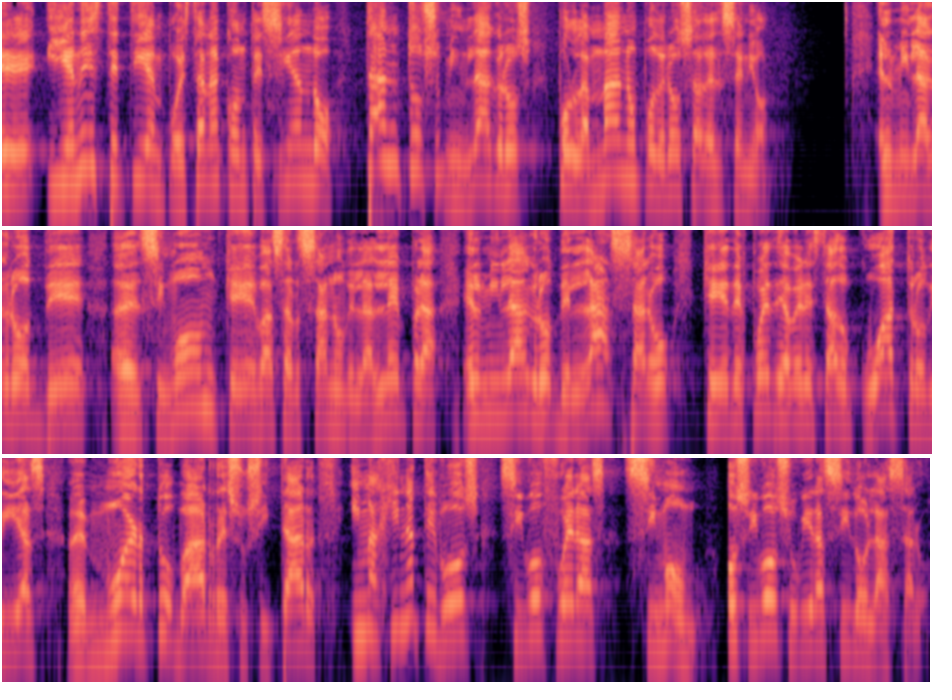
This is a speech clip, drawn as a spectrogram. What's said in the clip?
Eh, y en este tiempo están aconteciendo tantos milagros por la mano poderosa del Señor. El milagro de eh, Simón, que va a ser sano de la lepra. El milagro de Lázaro, que después de haber estado cuatro días eh, muerto, va a resucitar. Imagínate vos si vos fueras Simón o si vos hubieras sido Lázaro.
